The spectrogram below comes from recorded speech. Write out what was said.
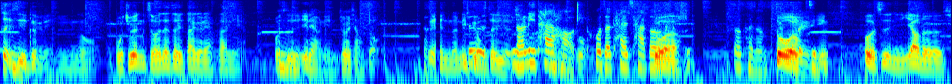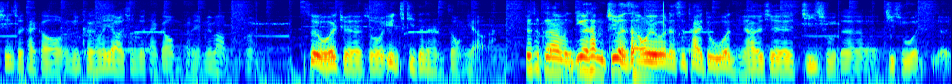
这也是一个原因哦。我觉得你只会在这里待个两三年，或是一两年，你就会想走，因为你能力比我们这里的能力太好或者太差都有可能，都可能对，或者是你要的薪水太高，你可能会要的薪水太高，我们可能也没办法符合你。所以我会觉得说运气真的很重要啦，就是跟他们，因为他们基本上会问的是态度问题，还有一些基础的技术问题而已。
